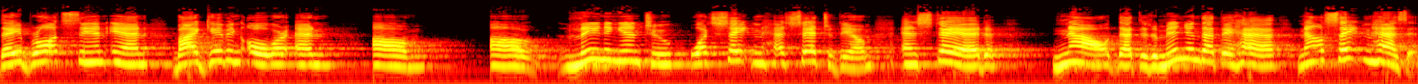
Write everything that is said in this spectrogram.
They brought sin in by giving over and um, uh, leaning into what Satan had said to them. Instead, now that the dominion that they have, now Satan has it.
